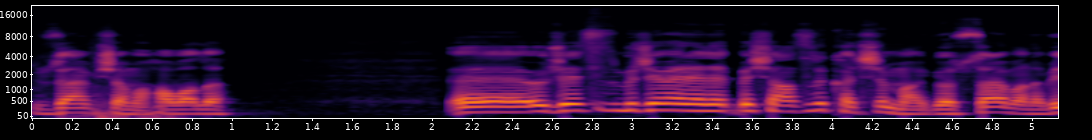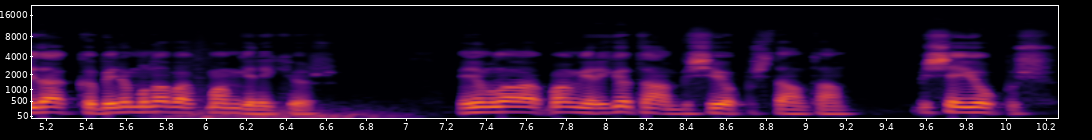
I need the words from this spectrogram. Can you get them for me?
Güzelmiş ama havalı. Ee, ücretsiz mücevher elde etme şansını kaçırma. Göster bana. Bir dakika benim buna bakmam gerekiyor. Benim buna bakmam gerekiyor. Tamam bir şey yokmuş. Tamam tamam. Bir şey yokmuş.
